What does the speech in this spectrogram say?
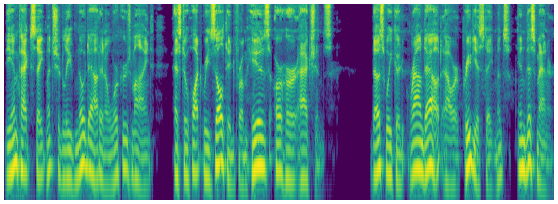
The impact statement should leave no doubt in a worker's mind as to what resulted from his or her actions. Thus, we could round out our previous statements in this manner.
